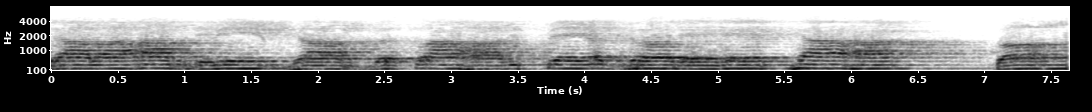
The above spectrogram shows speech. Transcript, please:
द्यावाः पृथिवीभ्याभ्य स्वाहा विश्वेभ्यो देवेभ्याः स्वाहा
